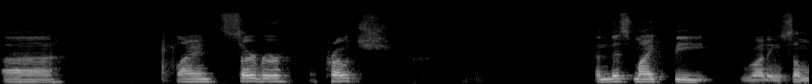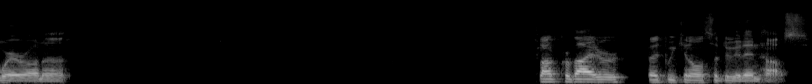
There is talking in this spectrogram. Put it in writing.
uh, client server approach. And this might be running somewhere on a cloud provider, but we can also do it in-house.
